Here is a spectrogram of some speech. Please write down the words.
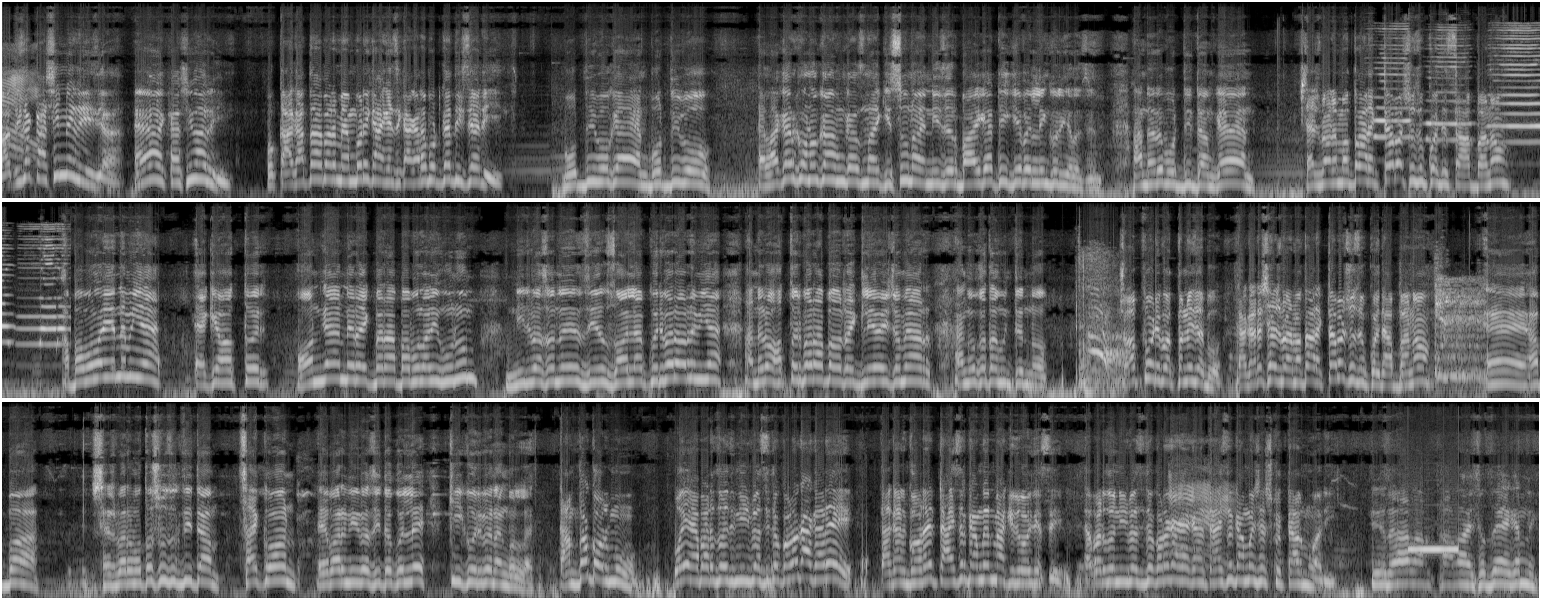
বাদিজা কাশিম নে যা। হ্যাঁ কাশিমারি ও কাকা তো এবার মেম্বরি কাগেছে কাকাটা ভোটকা দিছে আরি। ভোট দিব কেন? ভোট দিব। এলাকার কোনো কাম কাজ নাই কিছু নাই নিজের বাইকা ঠিকই বিল্ডিং করে গেলেছেন আন্ডারে ভোট দিতাম কেন? শেষবারের মতো আরেকটা আবার সুযোগ করে দিচ্ছে আব্বা ন? আব্বা বলাই না মিয়া একে হত্তর অনগানের একবার আব্বা বলানি শুনুম নির্বাচনে জয়লাভ করিবার আর মিয়া আনের হত্তর বার আব্বা ডাকলে ওই সময় আর আঙ্গ কথা শুনতেন না। সব পরিবর্তন হয়ে যাব। কাকাটা শেষবার মতো আরেকটা আবার সুযোগ করে দে আব্বা ন? হ্যাঁ আব্বা। শেষবার মতো সুযোগ দিতাম। চাই কন? এবার নির্বাচিত করলে কি করবে নাঙ্গল্লা কাম তো করমু। ওই এবার যদি নির্বাচিত করো কাকারে কাকার ঘরে টাইসের কাম মাকি রয়ে গেছে। এবার যদি নির্বাচিত করো কাকা টাইসের কাম শেষ করতে আর মুয়ারি। এরা আর থালা এসে এখানে।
